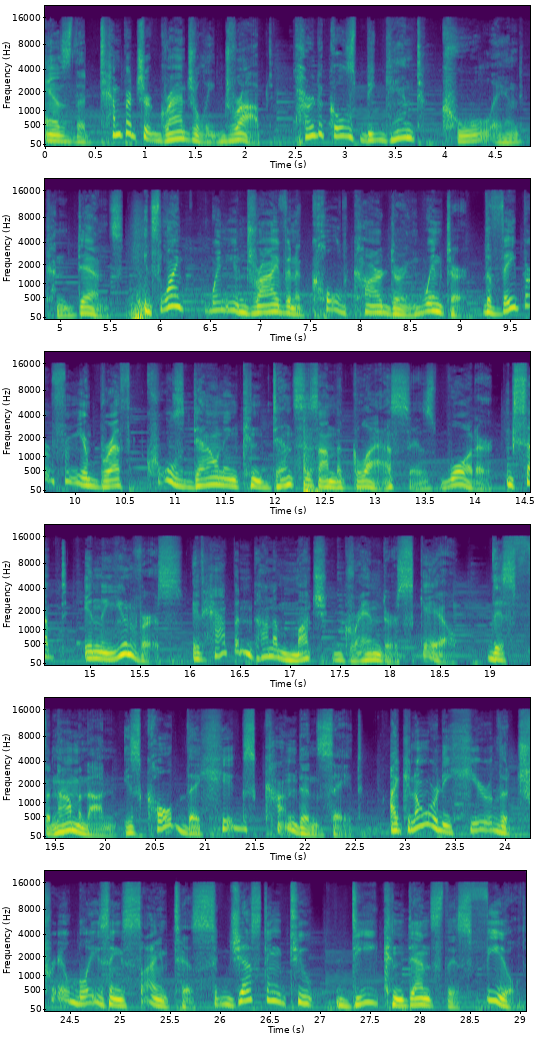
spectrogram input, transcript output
as the temperature gradually dropped, particles began to cool and condense. It's like when you drive in a cold car during winter. The vapor from your breath cools down and condenses on the glass as water. Except in the universe, it happened on a much grander scale. This phenomenon is called the Higgs condensate. I can already hear the trailblazing scientists suggesting to decondense this field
